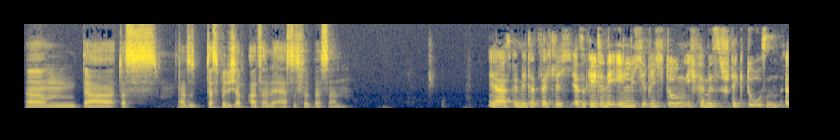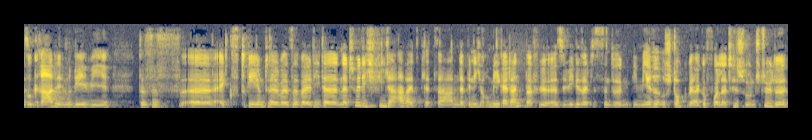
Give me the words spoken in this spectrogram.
Ähm, da, das, also das würde ich als allererstes verbessern. Ja, ist bei mir tatsächlich, also geht in eine ähnliche Richtung. Ich vermisse Steckdosen, also gerade im Revi. Das ist äh, extrem teilweise, weil die da natürlich viele Arbeitsplätze haben. Da bin ich auch mega dankbar für. Also wie gesagt, es sind irgendwie mehrere Stockwerke voller Tische und Stühle,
